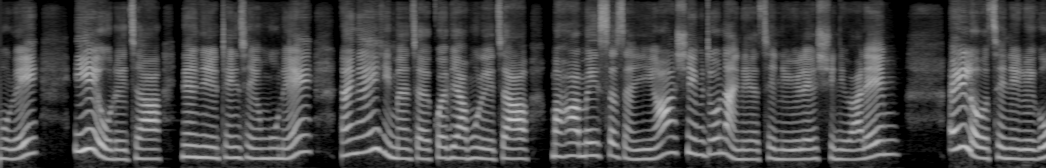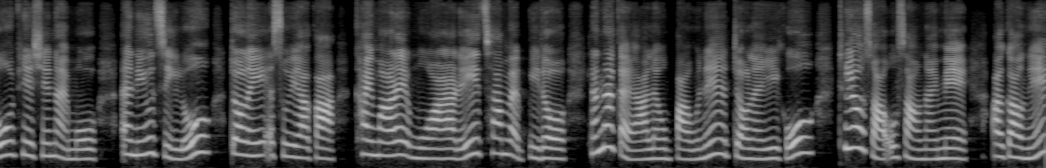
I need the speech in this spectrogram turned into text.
မှုတွေ EAO တွေကြားနိုင်နေထိန်ချင်မှုနဲ့နိုင်ငံရေးရည်မှန်းချက်ကွဲပြားမှုတွေကြောင့်မဟာမိတ်ဆက်ဆံရေးဟာရှေ့မတိုးနိုင်တဲ့အခြေအနေတွေလည်းရှိနေပါတယ်။အဲ့လိုအခြေအနေတွေကိုဖြေရှင်းနိုင်မှု NUG လို့တော်လိုင်းအစိုးရကခိုင်မာတဲ့မူဝါဒတွေချမှတ်ပြီးတော့လက်နက်ကိုင်အားလုံးပါဝင်တဲ့တော်လှန်ရေးကိုထိရောက်စွာဦးဆောင်နိုင်မဲ့အကောင့်နဲ့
